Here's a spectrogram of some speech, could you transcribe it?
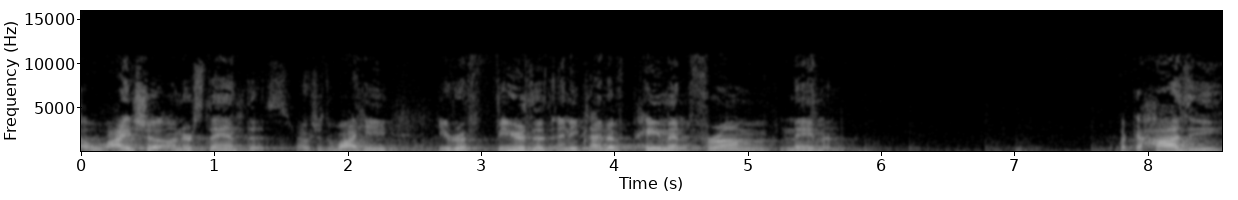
Elisha understands this, which is why he, he refuses any kind of payment from Naaman. But Gehazi,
